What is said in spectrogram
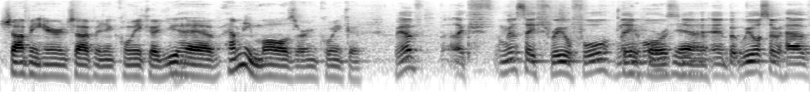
shopping here and shopping in Cuenca. You have, how many malls are in Cuenca? We have like I'm going to say three or four Three main or four, malls, yeah. and but we also have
